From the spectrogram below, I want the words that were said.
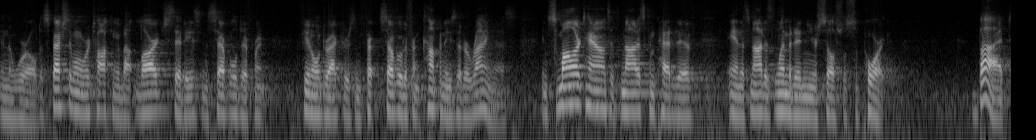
in the world, especially when we're talking about large cities and several different funeral directors and several different companies that are running this. In smaller towns, it's not as competitive and it's not as limited in your social support. But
